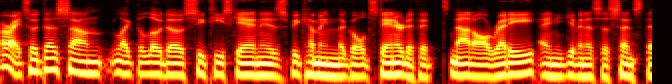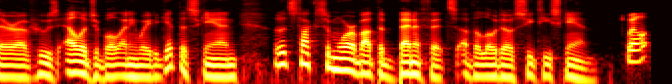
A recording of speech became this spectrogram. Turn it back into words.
All right, so it does sound like the low dose CT scan is becoming the gold standard if it's not already, and you've given us a sense there of who's eligible anyway to get the scan. Let's talk some more about the benefits of the low dose CT scan. Well,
